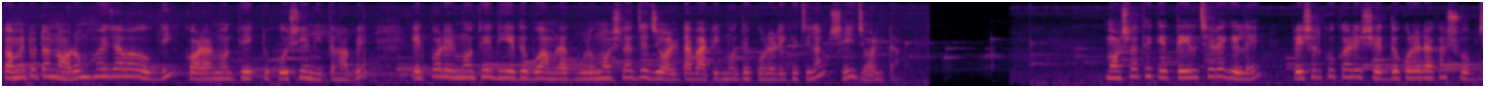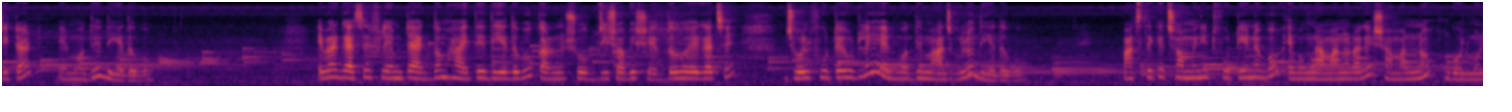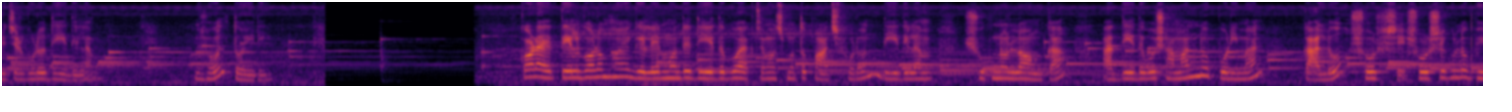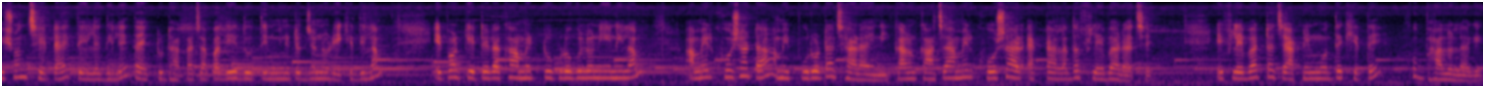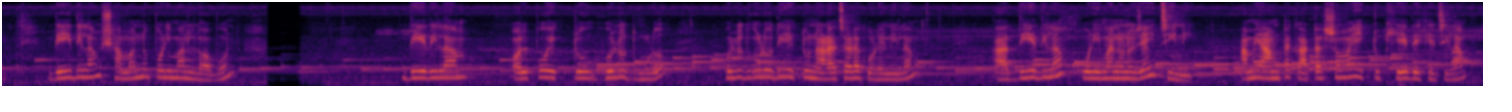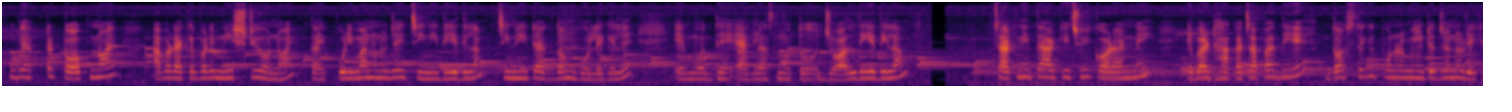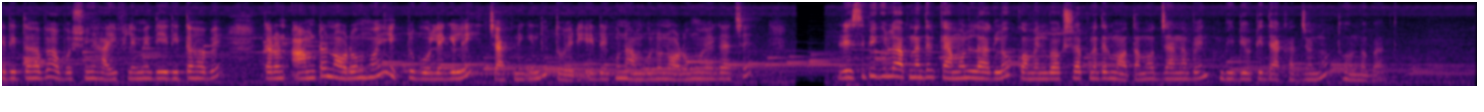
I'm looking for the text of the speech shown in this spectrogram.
টমেটোটা নরম হয়ে যাওয়া অবধি কড়ার মধ্যে একটু কষিয়ে নিতে হবে। এরপর এর মধ্যে দিয়ে দেবো আমরা গুঁড়ো মশলার যে জলটা বাটির মধ্যে করে রেখেছিলাম সেই জলটা। মশলা থেকে তেল ছেড়ে গেলে প্রেশার কুকারে সেদ্ধ করে রাখা সবজিটার এর মধ্যে দিয়ে দেবো। এবার গ্যাসের ফ্লেমটা একদম হাইতে দিয়ে দেবো, কারণ সবজি সবই সেদ্ধ হয়ে গেছে। ঝোল ফুটে উঠলে এর মধ্যে মাছগুলো দিয়ে দেবো। পাঁচ থেকে ছ মিনিট ফুটিয়ে নেব এবং নামানোর আগে সামান্য গোলমরিচের গুঁড়ো দিয়ে দিলাম। ঝোল তৈরি। কড়ায় তেল গরম হয়ে গেলে এর মধ্যে দিয়ে দেবো এক চামচ মতো পাঁচ ফোড়ন, দিয়ে দিলাম শুকনো লঙ্কা, আর দিয়ে দেবো সামান্য পরিমাণ কালো সর্ষে। সর্ষেগুলো ভীষণ ছেটায় তেলে দিলে, তাই একটু ঢাকা চাপা দিয়ে দু তিন মিনিটের জন্য রেখে দিলাম। এরপর কেটে রাখা আমের টুকরোগুলো নিয়ে নিলাম। আমের খোসাটা আমি পুরোটা ছাড়াইনি, কারণ কাঁচা আমের খোসার একটা আলাদা ফ্লেভার আছে। এই ফ্লেভারটা চাটনির মধ্যে খেতে খুব ভালো লাগে। দিয়ে দিলাম সামান্য পরিমাণ লবণ। দিয়ে দিলাম অল্প একটু হলুদ গুঁড়ো। হলুদ গুঁড়ো দিয়ে একটু নাড়াচাড়া করে নিলাম। আর দিয়ে দিলাম পরিমাণ অনুযায়ী চিনি। আমি আমটা কাটার সময় একটু খেয়ে দেখেছিলাম। খুব একটা টক নয়, আবার একেবারে মিষ্টিও নয়, তাই পরিমাণ অনুযায়ী চিনি দিয়ে দিলাম। চিনিটা একদম গলে গেলে এর মধ্যে এক গ্লাস মতো জল দিয়ে দিলাম। চাটনিতে আর কিছুই করার নেই। এবার ঢাকা চাপা দিয়ে 10 থেকে পনেরো মিনিটের জন্য রেখে দিতে হবে। অবশ্যই হাই ফ্লেমে দিয়ে দিতে হবে। কারণ আমটা নরম হয়ে একটু গলে গেলেই চাটনি কিন্তু তৈরি। এই দেখুন আমগুলো নরম হয়ে গেছে। রেসিপিগুলো আপনাদের কেমন লাগল কমেন্ট বক্সে আপনাদের মতামত জানাবেন। ভিডিওটি দেখার জন্য ধন্যবাদ।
